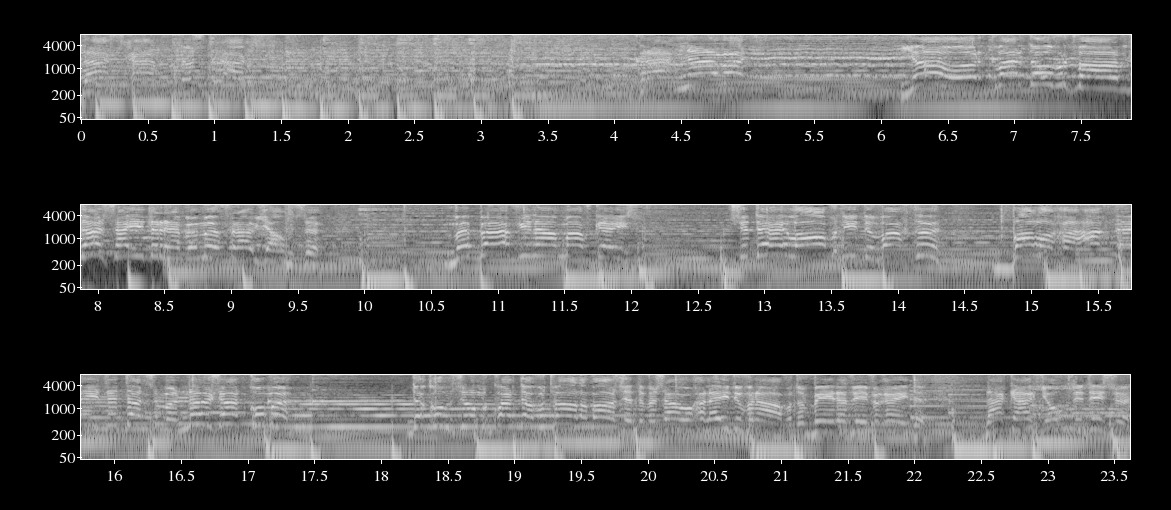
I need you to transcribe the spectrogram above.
Daar schat, tot straks. Krijg nou wat? Ja hoor, kwart over twaalf, daar zei je er hebben, mevrouw Jansen. Wat buif je nou, mafkees? Zit de hele avond hier te wachten, ballen gehakt eten, dat ze mijn neus uitkomen. Dan komt ze om kwart over twaalf aanzetten. We zouden gaan eten vanavond, of ben je dat weer vergeten? Nou kijk Joop, dit is er.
